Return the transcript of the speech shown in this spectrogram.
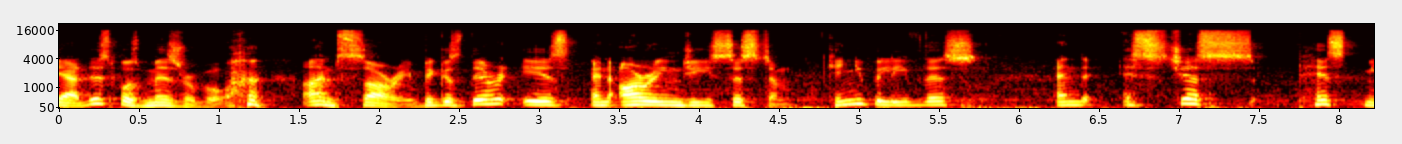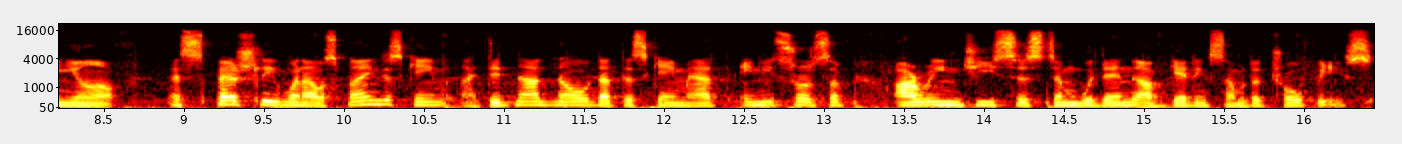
Yeah, this was miserable. I'm sorry, because there is an RNG system. Can you believe this? And it's just pissed me off. Especially when I was playing this game, I did not know that this game had any sorts of RNG system within of getting some of the trophies.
